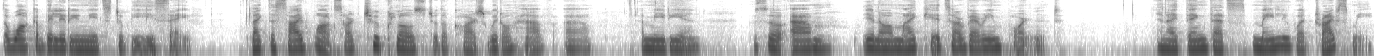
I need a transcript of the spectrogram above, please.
The walkability needs to be safe. Like the sidewalks are too close to the cars. We don't have uh, a median. So um, you know, my kids are very important, and I think that's mainly what drives me.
